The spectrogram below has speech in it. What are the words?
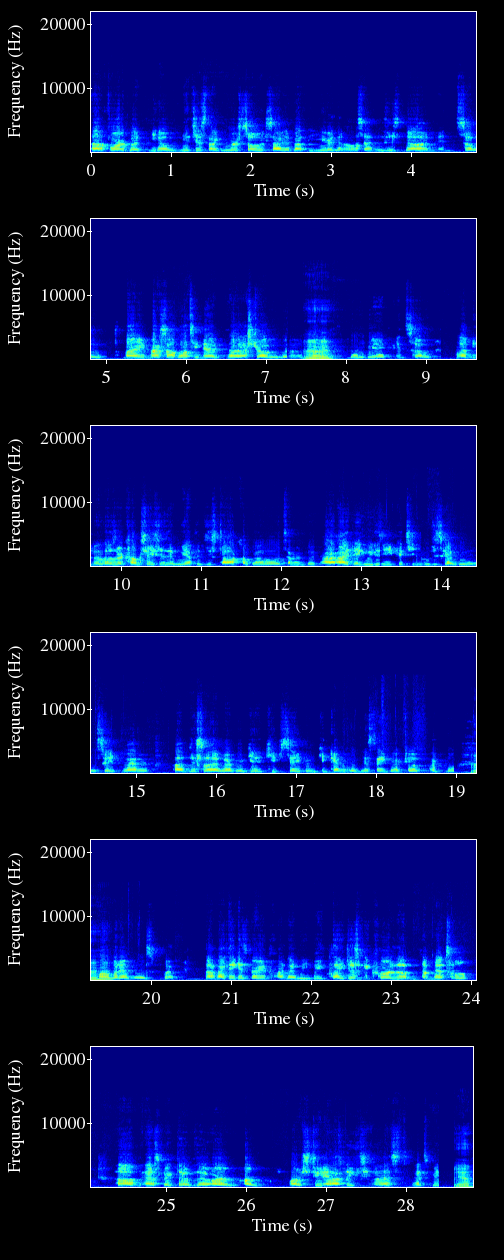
uh, for it, but you know, it's just like we were so excited about the year, then all of a sudden it's just done. And so my my softball team had uh, struggled with uh, mm-hmm. quite a bit, and so um, you know, those are conversations that we have to just talk about all the time. But I, I think we just need to continue. We just got to do it in a safe manner, um, just so that everybody get, keeps safe and we can kind of win this thing back up, like mm-hmm. or whatever it is. But um, I think it's very important that we, we play just before the, the mental um, aspect of the, our, our our student athletes. You know, that's that's good. Yeah.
